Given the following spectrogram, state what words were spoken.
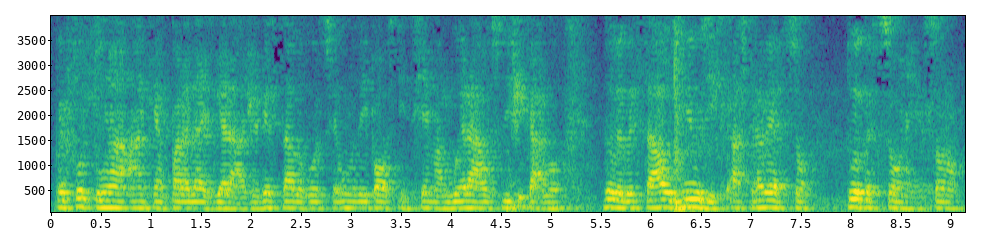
per fortuna anche al Paradise Garage che è stato forse uno dei posti insieme al Warehouse di Chicago dove questa house music attraverso due persone che sono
